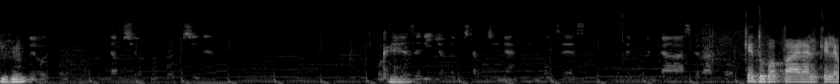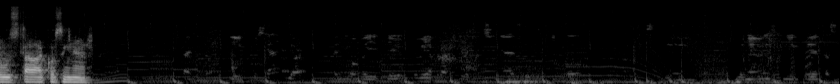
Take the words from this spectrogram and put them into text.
Ujú. me voy por una segunda opción, por cocina. Porque Ok. desde niño me gusta cocinar. Entonces, como te comentaba hace rato, Que tu papá era el que le gustaba cocinar. exacto, y pues ya, yo les digo, oye, yo, yo voy a que cocina desde chiquito, este, tenía mis bicicletas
